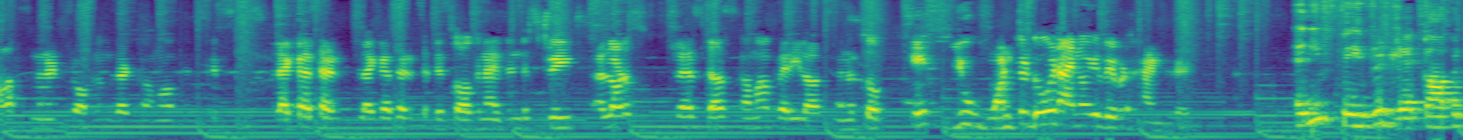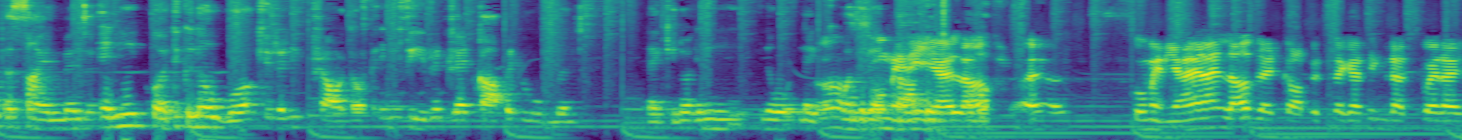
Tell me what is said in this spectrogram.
last minute problems that come up. It's, like I said, like I said, it's a disorganized industry. A lot of stress does come up very last minute. So if you want to do it, I know you'll be able to handle it. Any favorite red carpet assignment? Any particular work you're really proud of? Any favorite red carpet movement? Like you know, any you know, like Oh, on the so red many. carpet. I love I, so many. I, I love red carpets. Like I think that's where I,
